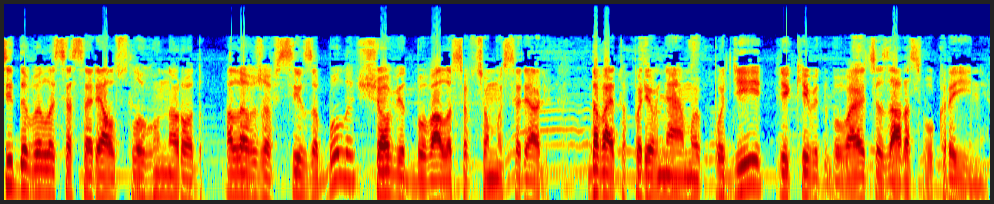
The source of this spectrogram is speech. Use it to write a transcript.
Всі дивилися серіал Слугу народу, але вже всі забули, що відбувалося в цьому серіалі. Давайте порівняємо події, які відбуваються зараз в Україні.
